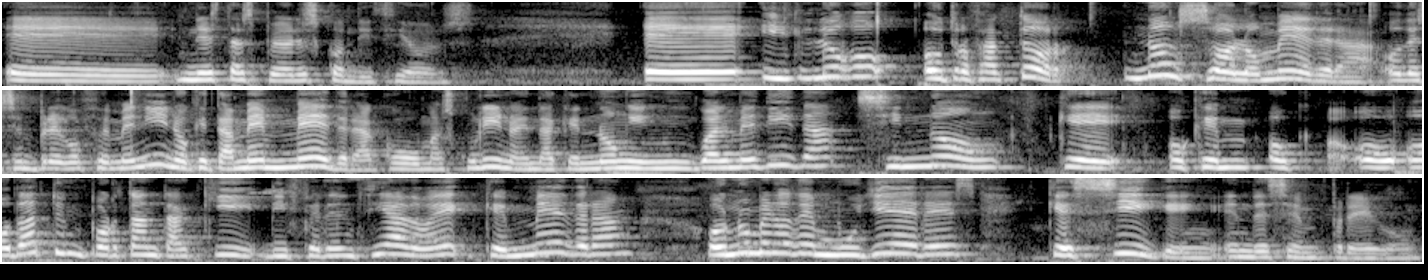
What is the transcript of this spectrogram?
eh, nestas peores condicións. Eh, e logo, outro factor, non só medra o desemprego femenino, que tamén medra co masculino, aínda que non en igual medida, sino que o, que, o, o, o dato importante aquí diferenciado é que medran o número de mulleres que siguen en desemprego.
